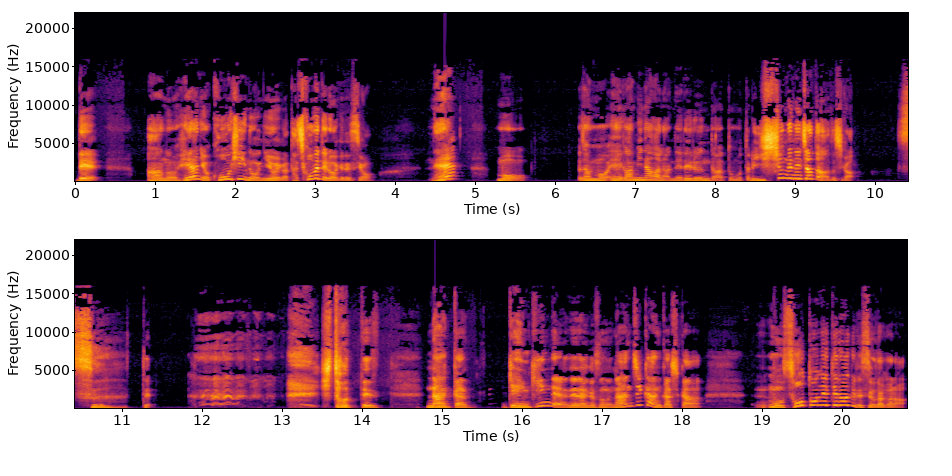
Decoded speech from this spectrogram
で、あの、部屋にはコーヒーの匂いが立ち込めてるわけですよ。ね？もう、じゃもう映画見ながら寝れるんだと思ったら一瞬で寝ちゃったの、私が。スーって。人って、なんか、現金だよね。なんかその何時間かしか、もう相当寝てるわけですよ、だから。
